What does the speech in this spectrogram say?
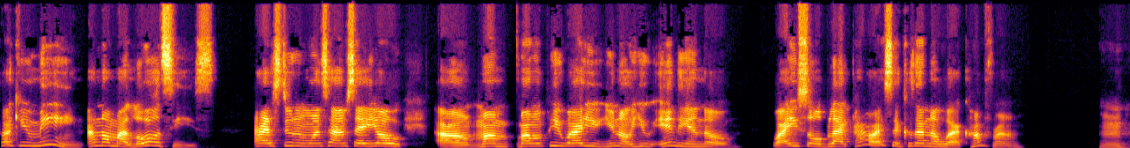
Fuck you mean? I know my loyalties. I had a student one time say, "Yo, um, mom, Mama P, why you, you know, you Indian though? Why you so Black Power?" I said, "Cause I know where I come from." Mm.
